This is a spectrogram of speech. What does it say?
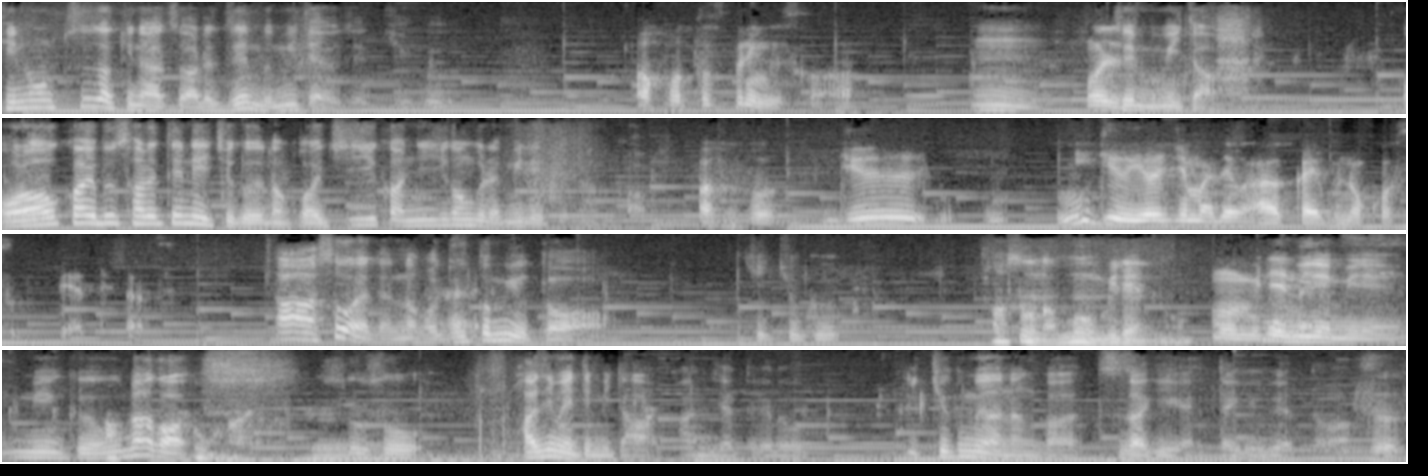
昨日津崎のやつあれ全部見たよ結局あ、ホットスプリングですか？うん。全部見た。俺アーカイブされてねえっちゅうけどなんか1時間2時間ぐらい見れてなんか。あ、そうそう。10 24時まではアーカイブ残すってやってたんです。よ。ああそうやね。なんかずっと見ると結局。もあ、そうなん、もう見れんの？もう見うれない。見れん見れん。見れんけどなんかそうそう初めて見た感じだったけど1曲目はなんか津崎がやった曲やったわ。そう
